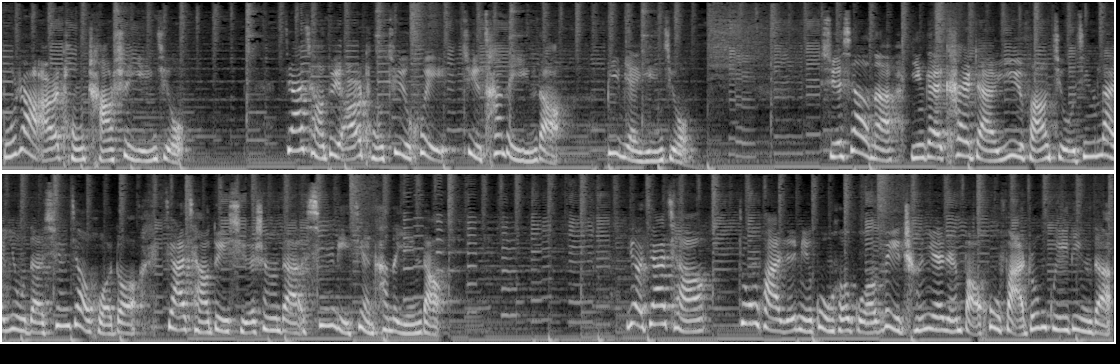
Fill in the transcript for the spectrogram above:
不让儿童尝试饮酒，加强对儿童聚会聚餐的引导，避免饮酒。学校呢，应该开展预防酒精滥用的宣教活动，加强对学生的心理健康的引导。要加强《中华人民共和国未成年人保护法》中规定的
